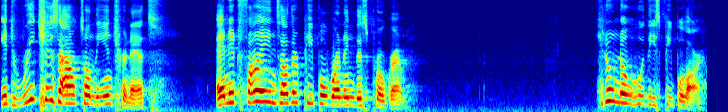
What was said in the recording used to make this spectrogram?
it reaches out on the internet and it finds other people running this program. You don't know who these people are.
